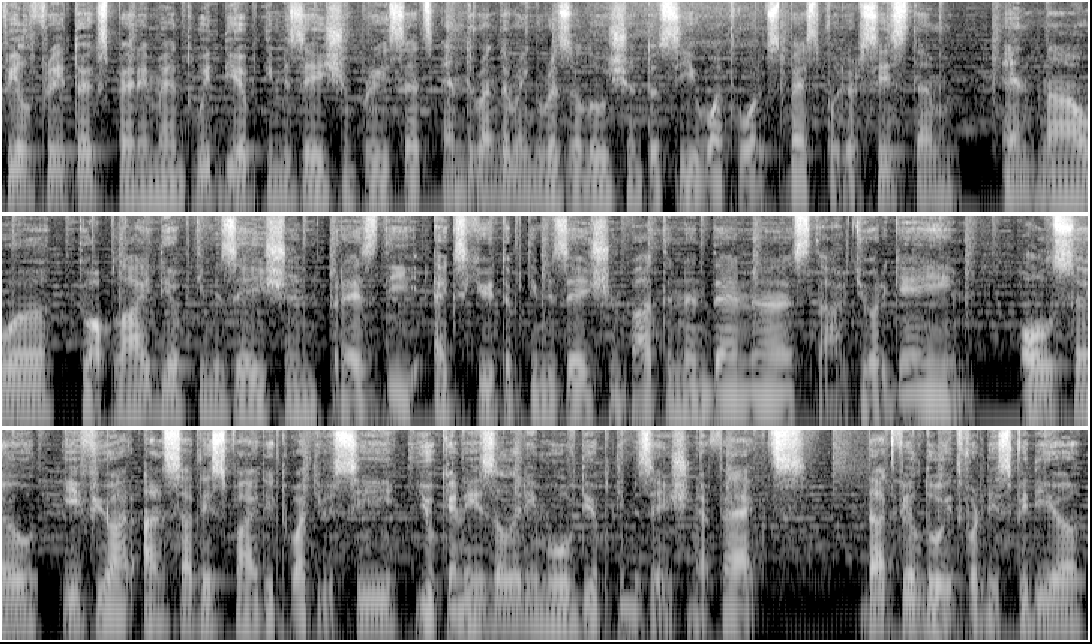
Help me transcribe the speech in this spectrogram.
Feel free to experiment with the optimization presets and rendering resolution to see what works best for your system. And now, uh, to apply the optimization, press the execute optimization button and then uh, start your game. Also, if you are unsatisfied with what you see, you can easily remove the optimization effects. That will do it for this video.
